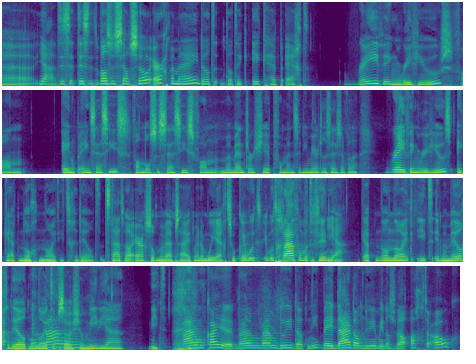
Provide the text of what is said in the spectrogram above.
uh, ja, het, is, het, is, het was dus zelfs zo erg bij mij dat, dat ik, ik heb echt raving reviews van één op één sessies, van losse sessies, van mijn mentorship, van mensen die meerdere sessies hebben raving reviews. Ik heb nog nooit iets gedeeld. Het staat wel ergens op mijn website, maar dan moet je echt zoeken. Je moet, je moet graven om het te vinden. Ja, ik heb nog nooit iets in mijn mail gedeeld, nog nooit op social media. Niet. Waarom kan je, waarom, waarom doe je dat niet? Ben je daar dan nu inmiddels wel achter ook?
